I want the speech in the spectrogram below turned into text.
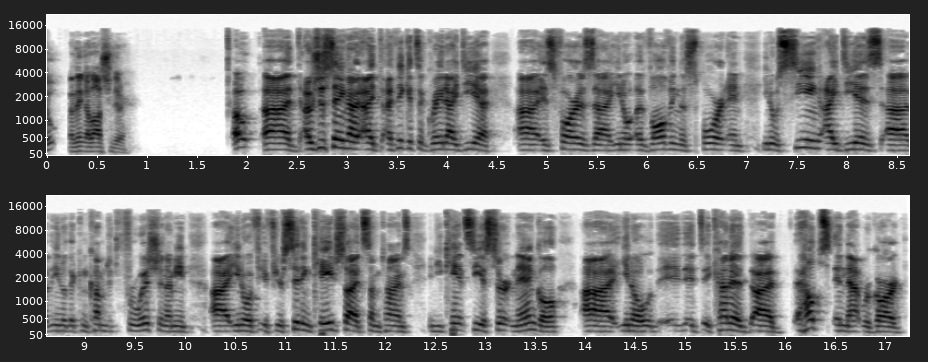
Nope, I think I lost you there. Oh, uh, I was just saying. I, I think it's a great idea uh, as far as uh, you know evolving the sport and you know seeing ideas uh, you know that can come to fruition. I mean, uh, you know, if, if you're sitting cage side sometimes and you can't see a certain angle, uh, you know, it, it kind of helps in that regard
